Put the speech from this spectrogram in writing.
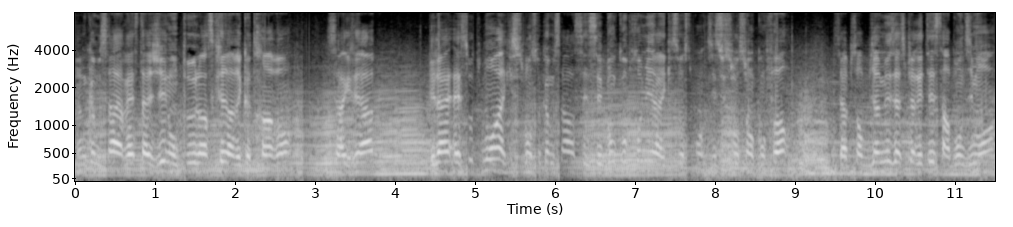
Même comme ça, elle reste agile, on peut l'inscrire avec le train avant, c'est agréable. Et là, elle saute moins avec les suspensions comme ça, c'est bon compromis avec les suspensions en confort. Ça absorbe bien mes aspérités, ça rebondit moins.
